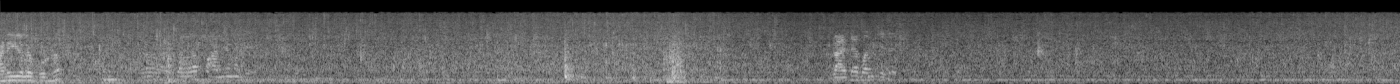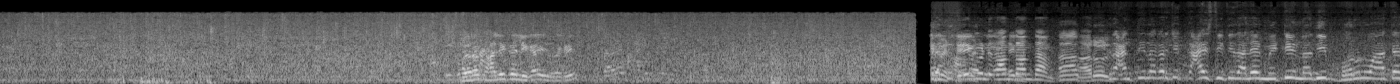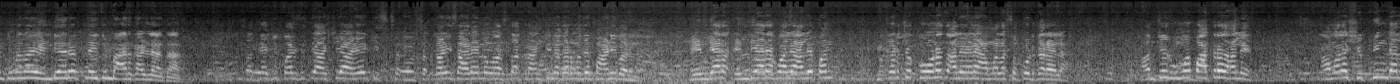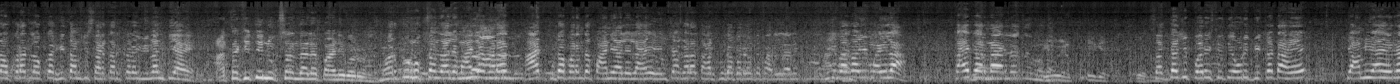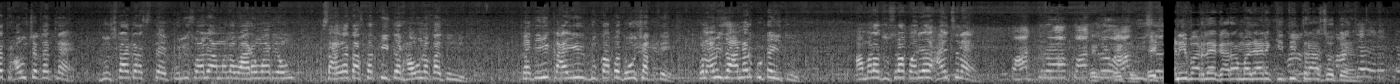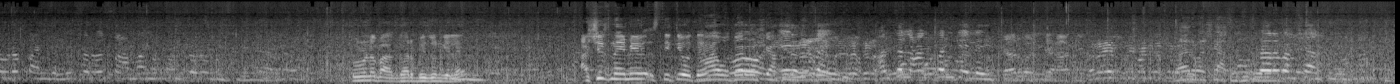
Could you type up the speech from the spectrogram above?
पाणी गेलं पूर्ण? पाण्यामध्ये गाड्या बंद केल्या. घरं खाली केली काय ही सगळी? क्रांतीनगरची काय स्थिती झाली? मिठी नदी भरून वाहते आणि तुम्हाला एनडीआरएफ नाही इथून बाहेर काढलं आता. सध्याची परिस्थिती अशी आहे की सकाळी साडेनऊ वाजता क्रांतीनगरमध्ये पाणी भरलं. एनडीआर एनडीआरएफ वाले आले पण इकडचे कोणच आले नाही आम्हाला सपोर्ट करायला. आमचे रूम पात्र झाले आम्हाला शिफ्टिंग द्या लवकरात लवकर हीच आमची सरकारकडे विनंती आहे. आता किती नुकसान झालं पाणी भरून? भरपूर नुकसान झाले. माझ्या घरात आठ फुटापर्यंत पाणी आलेलं आहे. यांच्या घरात आठ फुटापर्यंत पाणी आले ही बघा ही महिला. काय करणार सध्याची परिस्थिती एवढी बिकट आहे की आम्ही या एरियात राहू शकत नाही. दुष्काळग्रस्त आहे. पोलीसवाले आम्हाला वारंवार येऊन सांगत असतात की इथं राहू नका तुम्ही. कधीही काही दुखापत होऊ शकते. पण आम्ही जाणार कुठे इथून? आम्हाला दुसरा पर्याय आहेच नाही. पात्र पात्र हा विषय पाणी भरलंय घरामध्ये आणि किती त्रास होतोय? भरलं. पूर्ण बा- घर भिजून गेलंय? अशीच नेहमी स्थिती होते हा दरवर्षी आपली नेहमी जाईल. आमचं लहानपण गेलं. दरवर्षी असं.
